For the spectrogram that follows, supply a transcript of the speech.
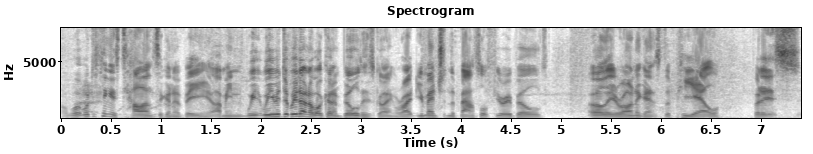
What, what do you think his talents are going to be? I mean, we, we, we don't know what kind of build he's going, right? You mentioned the Battle Fury build earlier on against the PL, but it's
